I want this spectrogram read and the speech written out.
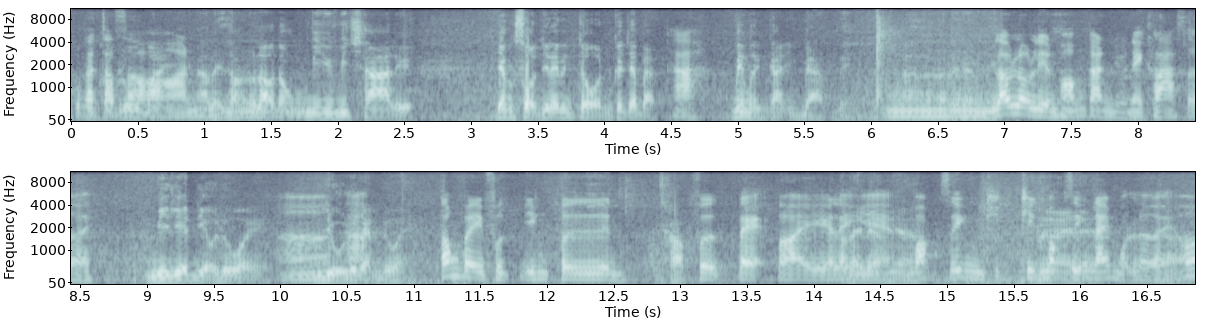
ก็เป็นความรู้ใหม่ก็จะสอนอะไรสอนแล้วเราต้องมีวิชาหรืออย่างสนจะได้เป็นโจรก็จะแบบค่ะ ไม่เหมือนกันอีกแบบหนึ่งอือ่าอะไรแบบมนี้แล้วเราเรียนพร้อมกันอยู่ในคลาสเลย มีเรียนเดี่ยวด้วย อ่าอยู่ด้วยค่ะ กันด้วย ต้องไปฝึกยิงปืน ครับฝึกเตะต่อยอะไรอะไรแบเงี้บยเนี้ยบ็อกซิ่งคิกเหนื่บ็ออกยซิ่งเลยได้หมดเลยครับอ๋อ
